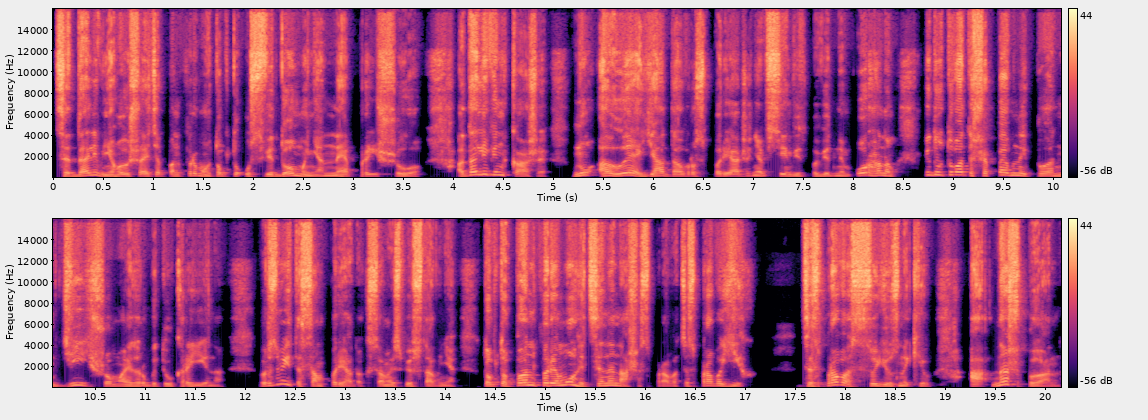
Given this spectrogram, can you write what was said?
Це далі в нього лишається план перемоги. Тобто усвідомлення не прийшло. А далі він каже: ну але я дав розпорядження всім відповідним органам підготувати ще певний план дій, що має зробити Україна. Ви розумієте, сам порядок, саме співставлення. Тобто, план перемоги це не наша справа, це справа їх, це справа союзників. А наш план,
